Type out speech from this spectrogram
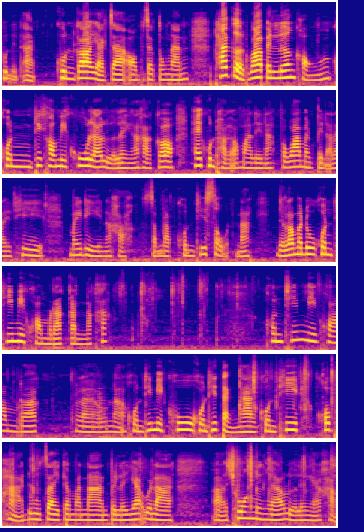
คุณอึดอัด คุณก็อยากจะออกจากตรงนั้น ถ้าเกิดว่าเป็นเรื่องของคนที่เขามีคู่แล้วหรืออะไรเงี้ยค่ะ ก็ให้คุณถอยออกมาเลยนะ เพราะว่ามันเป็นอะไรที่ไม่ดีนะคะสำหรับคนที่โสดนะ เดี๋ยวเรามาดูคนที่มีความรักกันนะคะ คนที่มีความรักแล้วนะคนที่มีคู่คนที่แต่งงานคนที่คบหาดูใจกันมานานเป็นระยะเวลาช่วงหนึ่งแล้วหรืออะไรเงี้ยค่ะ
